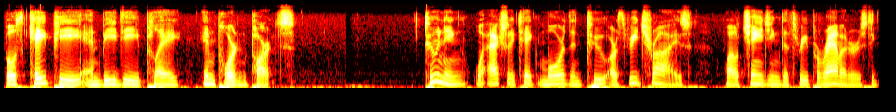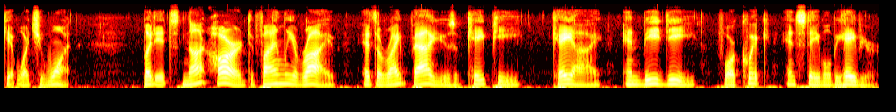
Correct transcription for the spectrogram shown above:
both Kp and Bd play important parts. Tuning will actually take more than two or three tries while changing the three parameters to get what you want. But it's not hard to finally arrive at the right values of Kp, Ki, and Bd for quick and stable behavior.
